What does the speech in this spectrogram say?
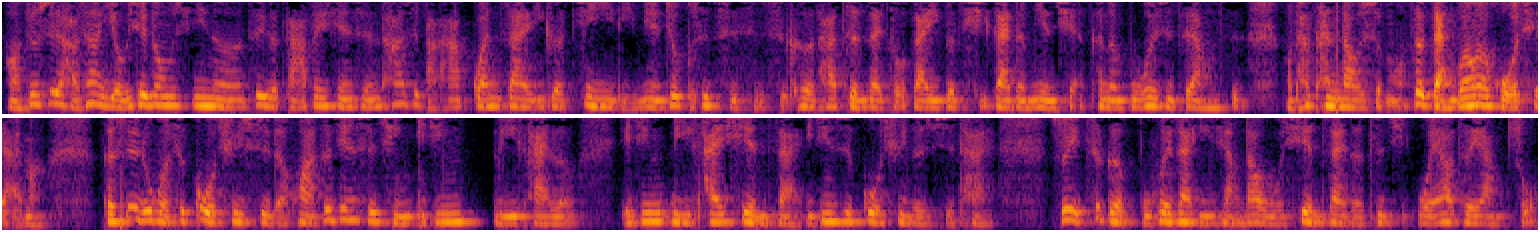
好，就是好像有一些东西呢，这个达菲先生他是把它关在一个记忆里面，就不是此时此刻他正在走在一个乞丐的面前，可能不会是这样子。哦，他看到什么，这感官会活起来嘛？可是如果是过去式的话，这件事情已经离开了，已经离开现在，已经是过去的时态，所以这个不会再影响到我现在的自己，我要这样做。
